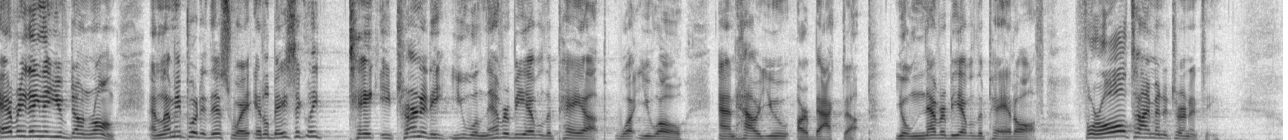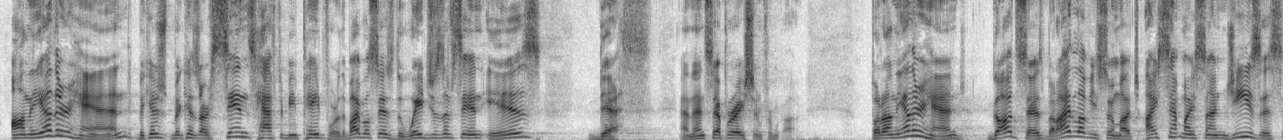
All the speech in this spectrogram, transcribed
Everything that you've done wrong. And let me put it this way it'll basically take eternity. You will never be able to pay up what you owe and how you are backed up. You'll never be able to pay it off for all time and eternity. On the other hand, because, because our sins have to be paid for, the Bible says the wages of sin is death and then separation from God. But on the other hand, God says, But I love you so much, I sent my son Jesus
